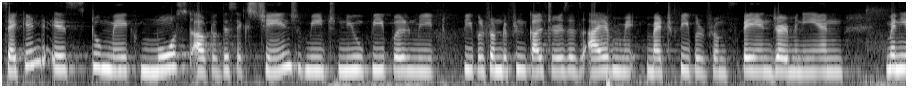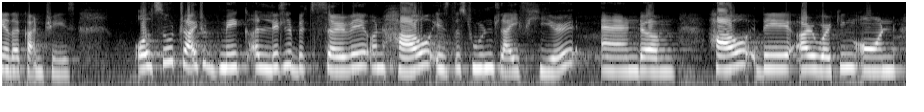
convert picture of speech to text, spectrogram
Second is to make most out of this exchange, meet new people, meet people from different cultures as I have met people from Spain, Germany and many other countries also try to make a little bit survey on how is the student life here and um, how they are working on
